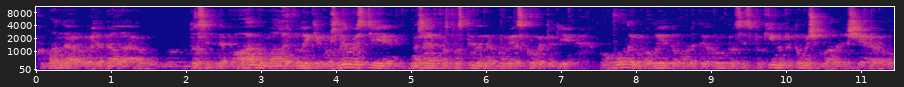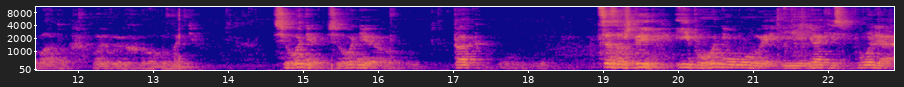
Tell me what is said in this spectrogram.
команда виглядала досить непогано, мали великі можливості. На жаль, пропустили не обов'язково тоді голи, могли доводити гру досить спокійно, при тому, що мали ще багато гольових моментів. Сьогодні, сьогодні так, це завжди і погодні умови, і якість поля,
